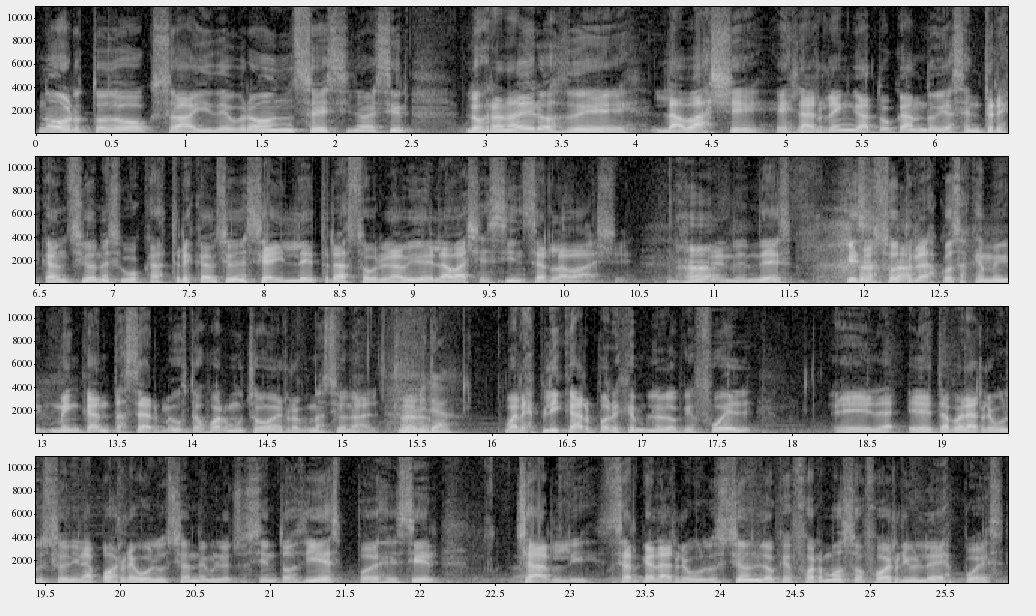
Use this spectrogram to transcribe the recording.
no ortodoxa y de bronce, sino decir, los granaderos de La Valle es la renga tocando y hacen tres canciones y buscas tres canciones y hay letras sobre la vida de La Valle sin ser La Valle. ¿Entendés? Que esa es otra de las cosas que me, encanta hacer. Me gusta jugar mucho con el rock nacional. Para explicar, por ejemplo, lo que fue la, etapa de la revolución y la postrevolución de 1810, puedes decir, Charlie, cerca de la revolución, lo que fue hermoso fue horrible después.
